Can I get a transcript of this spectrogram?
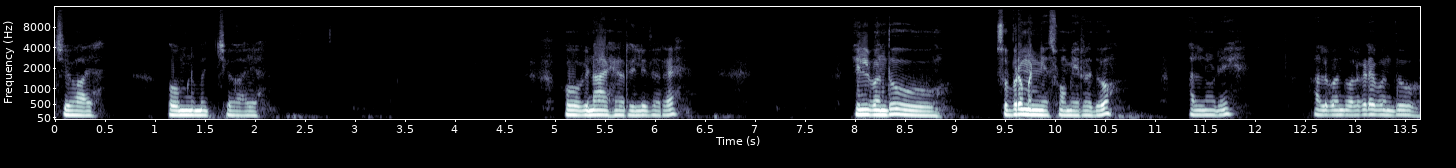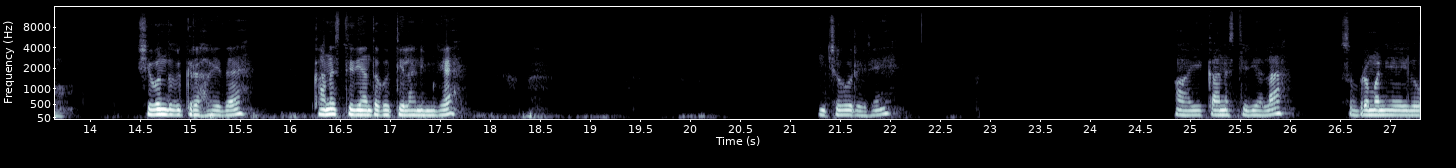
ಶಿವಾಯ. ಓಂ ನಮ ಶಿವಾಯ. ಓ, ವಿನಾಯಕರು ಇಲ್ಲಿದ್ದಾರೆ. ಇಲ್ಲಿ ಬಂದು ಸುಬ್ರಹ್ಮಣ್ಯ ಸ್ವಾಮಿ ಇರೋದು. ಅಲ್ಲಿ ನೋಡಿ, ಅಲ್ಲಿ ಬಂದು ಒಳಗಡೆ ಬಂದು ಶಿವಂದು ವಿಗ್ರಹ ಇದೆ. ಕಾಣಿಸ್ತಿದೆಯಾ ಅಂತ ಗೊತ್ತಿಲ್ಲ ನಿಮಗೆ. ಒಂಚೂರಿರಿ ಹಾಂ ಈಗ ಕಾಣಿಸ್ತಿದೆಯಲ್ಲ? ಸುಬ್ರಹ್ಮಣ್ಯ, ಇದು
